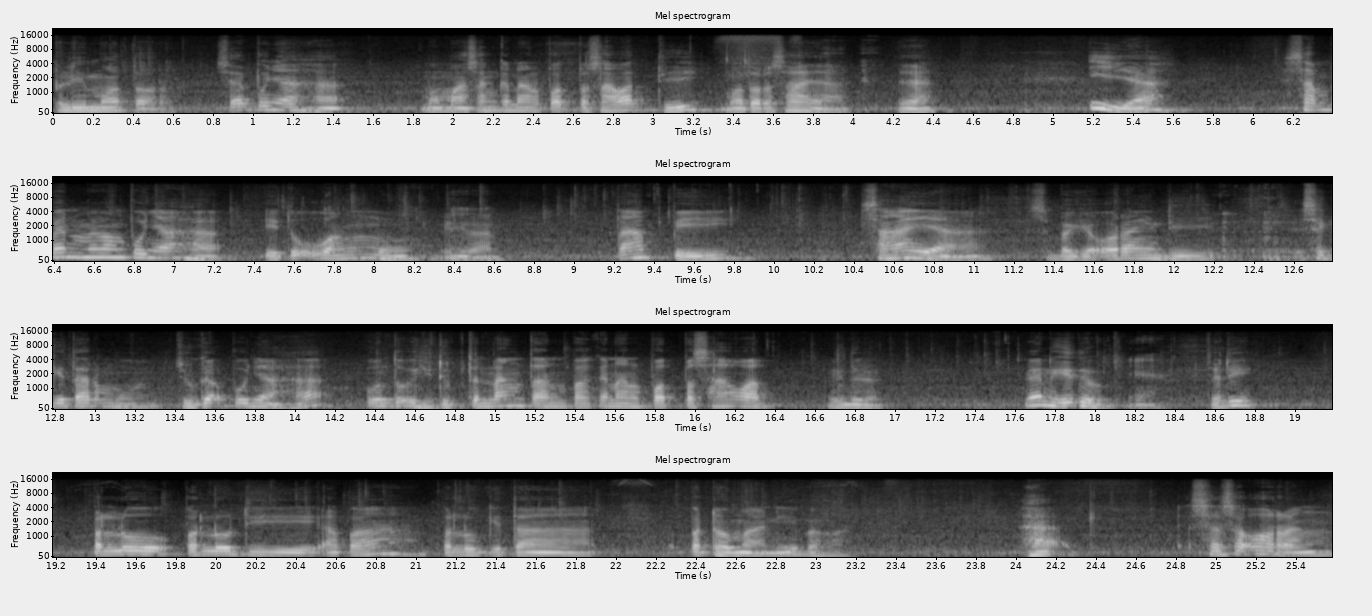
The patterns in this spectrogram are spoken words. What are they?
beli motor, saya punya hak memasang knalpot pesawat di motor saya, ya. Iya, sampai memang punya hak, itu uangmu, gitu kan. Tapi saya sebagai orang yang di sekitarmu juga punya hak untuk hidup tenang tanpa knalpot pesawat, gitu loh. Kan gitu. Ya. Jadi perlu perlu di apa? Perlu kita pedomani bahwa hak seseorang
